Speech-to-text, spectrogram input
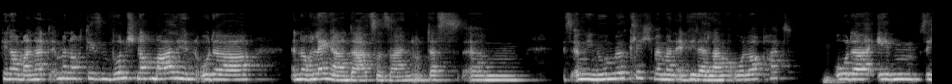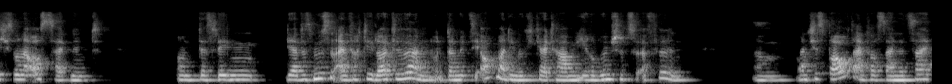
Genau, man hat immer noch diesen Wunsch, noch mal hin oder noch länger da zu sein. Und das ähm, ist irgendwie nur möglich, wenn man entweder lange Urlaub hat mhm. oder eben sich so eine Auszeit nimmt. Und deswegen, ja, das müssen einfach die Leute hören und damit sie auch mal die Möglichkeit haben, ihre Wünsche zu erfüllen. Ähm, manches braucht einfach seine Zeit.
